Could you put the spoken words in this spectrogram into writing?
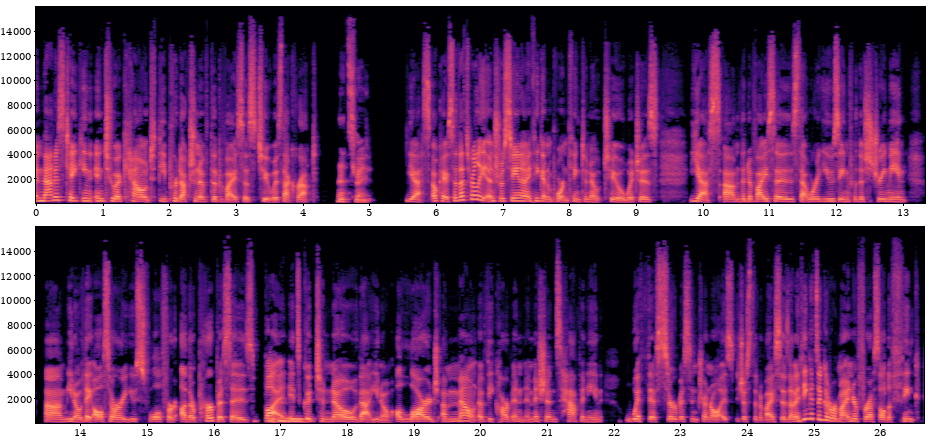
And that is taking into account the production of the devices too. Is that correct? That's right. Yes. Okay. So that's really interesting. And I think an important thing to note too, which is yes, um, the devices that we're using for the streaming, um, you know, they also are useful for other purposes, but mm-hmm. it's good to know that, you know, a large amount of the carbon emissions happening with this service in general is just the devices. And I think it's a good reminder for us all to think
